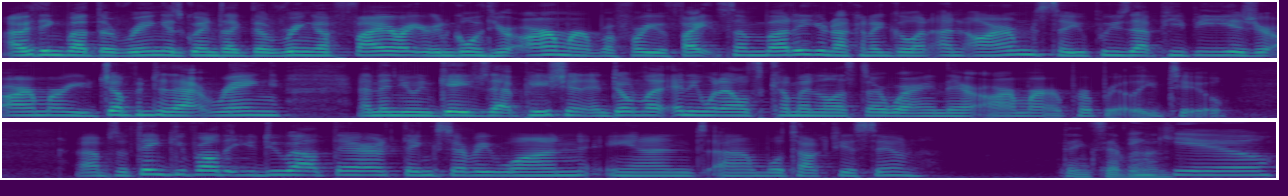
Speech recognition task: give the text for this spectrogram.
I would think about the ring is going to like the ring of fire. Right? You're going to go with your armor before you fight somebody. You're not going to go in unarmed. So you use that PPE as your armor. You jump into that ring, and then you engage that patient, and don't let anyone else come in unless they're wearing their armor appropriately too. Um, so thank you for all that you do out there. Thanks everyone, and um, we'll talk to you soon. Thanks, everyone. Thank you.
